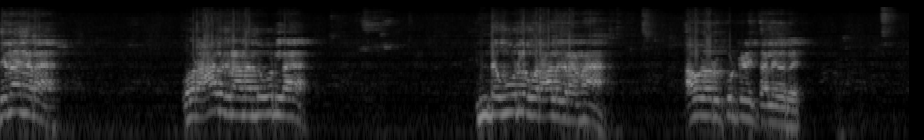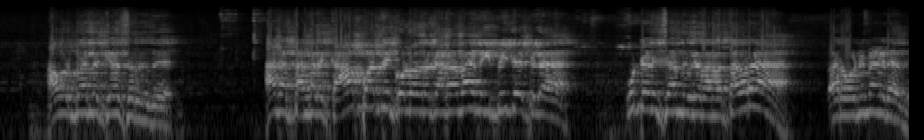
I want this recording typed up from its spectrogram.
தினகரன் ஒரு ஆளுகிறான் அந்த ஊரில். இந்த ஊரில் ஒரு ஆளுகிறானா அவர் ஒரு கூட்டணி தலைவர். அவர் பேரில் கேஸ் இருக்குது. ஆக தங்களை காப்பாற்றிக் கொள்வதற்காக தான் இன்னைக்கு பிஜேபியில் கூட்டணி சேர்ந்துருக்கிறாங்க தவிர வேற ஒன்றுமே கிடையாது.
